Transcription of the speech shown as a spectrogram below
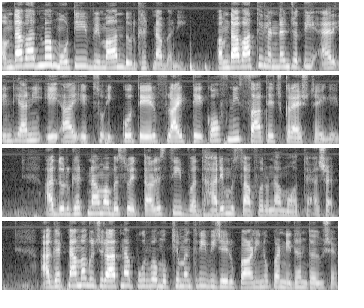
અમદાવાદમાં મોટી વિમાન દુર્ઘટના બની. અમદાવાદથી લંડન જતી એર ઇન્ડિયાની એઆઈ એકસો એકોતેર ફ્લાઇટ ટેકઓફની સાથે જ ક્રેશ થઈ ગઈ. આ દુર્ઘટનામાં બસો એકતાલીસથી વધારે મુસાફરોના મોત થયા છે. આ ઘટનામાં ગુજરાતના પૂર્વ મુખ્યમંત્રી વિજય રૂપાણીનું પણ નિધન થયું છે.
